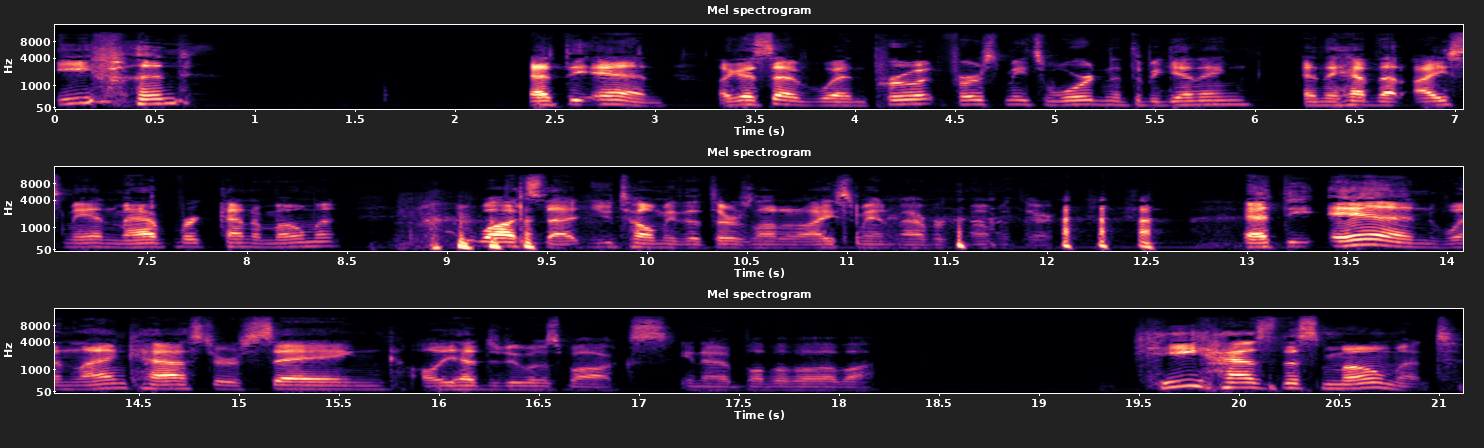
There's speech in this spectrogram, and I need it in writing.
even at the end, like I said, when Pruitt first meets Warden at the beginning and they have that Iceman Maverick kind of moment, watch that you tell me that there's not an Iceman Maverick moment there. at the end, when Lancaster's saying all you had to do was box, you know, blah, blah, blah, blah, blah, he has this moment.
